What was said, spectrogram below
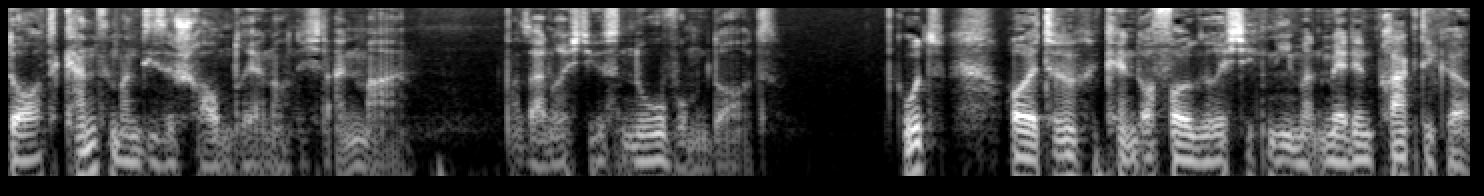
Dort kannte man diese Schraubendreher noch nicht einmal. Also ein richtiges Novum dort. Gut, heute kennt auch folgerichtig niemand mehr den Praktiker.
